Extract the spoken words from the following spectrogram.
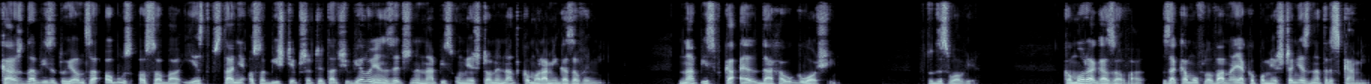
każda wizytująca obóz osoba jest w stanie osobiście przeczytać wielojęzyczny napis umieszczony nad komorami gazowymi. Napis w KL Dachau głosi w cudzysłowie Komora gazowa zakamuflowana jako pomieszczenie z natryskami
